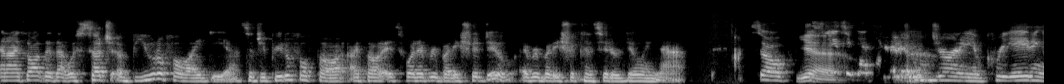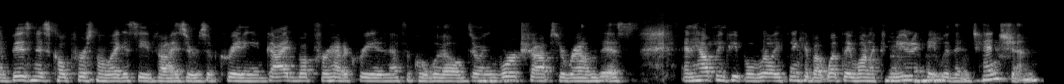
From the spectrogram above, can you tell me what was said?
And I thought that that was such a beautiful idea, such a beautiful thought. I thought it's what everybody should do. Everybody should consider doing that. So, yeah, the journey of creating a business called Personal Legacy Advisors, of creating a guidebook for how to create an ethical will, doing workshops around this, and helping people really think about what they want to communicate with intention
